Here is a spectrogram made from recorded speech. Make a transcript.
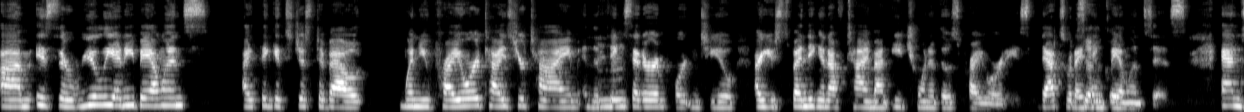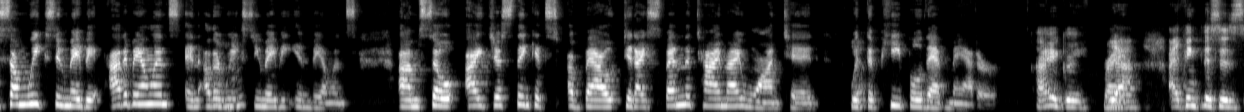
um, is there really any balance? I think it's just about when you prioritize your time and the Mhm. things that are important to you, are you spending enough time on each one of those priorities? That's what I think Exactly. balance is. And some weeks you may be out of balance, and other Mhm. weeks you may be in balance. Um, so I just think it's about did I spend the time I wanted with Yep. the people that matter? I agree. Right. Yeah. I think this is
